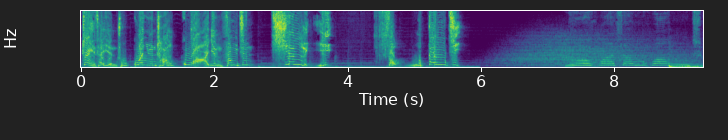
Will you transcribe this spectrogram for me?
这才引出关云长挂印封金千里走单骑。落花葬黄冢，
